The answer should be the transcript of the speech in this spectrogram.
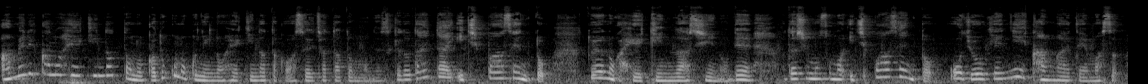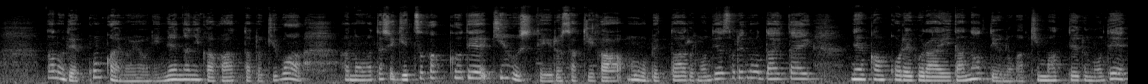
アメリカの平均だったのかどこの国の平均だったか忘れちゃったと思うんですけど大体1%というのが平均らしいので私もその1%を上限に考えています。なので今回のようにね何かがあった時はあの私月額で寄付している先がもう別途あるのでそれの大体年間これぐらいだなっていうのが決まっているので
